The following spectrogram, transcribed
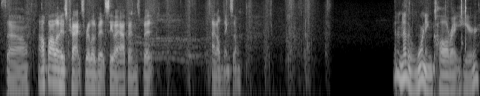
So i'll follow his tracks for a little bit see what happens but i don't think so. Got another warning call right here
